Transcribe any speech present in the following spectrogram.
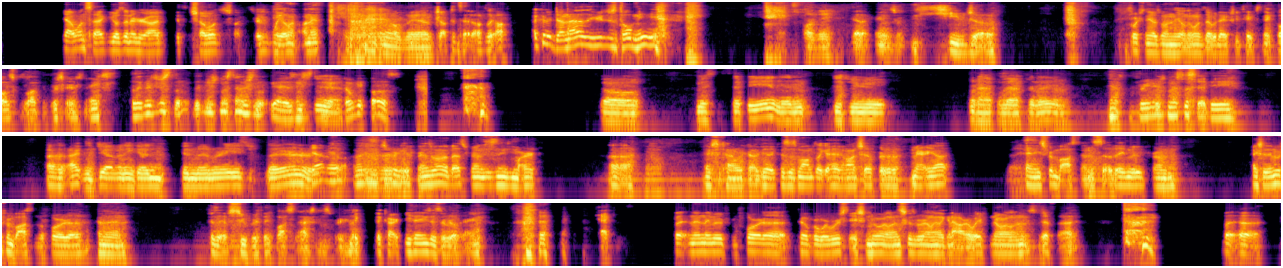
Yeah, one sec. He goes in her garage, gets the shovel, and just fucking starts wheeling on it. oh man, Chopped its head off. I was like, oh, I could have done that. You just told me. it's funny. Yeah, that thing was huge. Uh, fortunately, I was one of the only ones that would actually take snake calls because a lot of people are scared of snakes. Like, they're just little, they're just must little guys. Just, Yeah. don't get close. So Mississippi, and then did you? What happened after that? Yeah, three years in Mississippi. Uh, I, Did you have any good good memories there? or- yeah, man, I was some pretty good friends. One of my best friends, his name's Mark. Uh, actually kind of worked out good because his mom's like a head honcho for the Marriott. And he's from Boston, so they moved from. Actually, they moved from Boston to Florida, and then because they have super thick Boston accents, for like the khaki things is a real thing. Khakis. But and then they moved from Florida to over where we're stationed, in New Orleans, because we're only like an hour away from New Orleans, if that. but uh,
